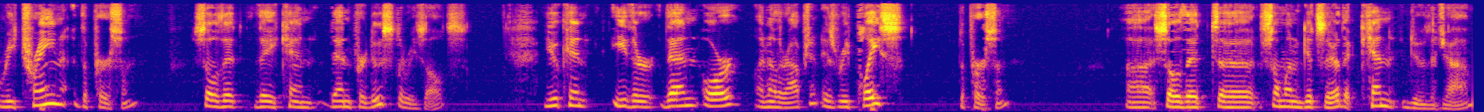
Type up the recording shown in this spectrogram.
retrain the person so that they can then produce the results. You can either then, or another option is replace the person uh, so that uh, someone gets there that can do the job.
